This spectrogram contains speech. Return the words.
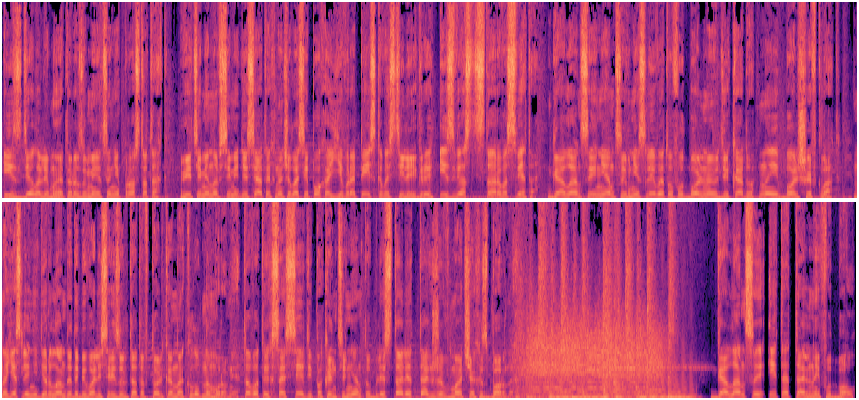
И сделали мы это, разумеется, не просто так. Ведь именно в 70-х началась эпоха европейского стиля игры и звезд Старого Света. Голландцы и немцы внесли в эту футбольную декаду наибольший вклад. Но если Нидерланды добивались результатов только на клубном уровне, то вот их соседи по континенту блистали также в матчах сборных. Голландцы и тотальный футбол.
